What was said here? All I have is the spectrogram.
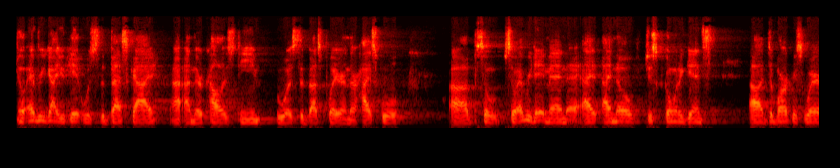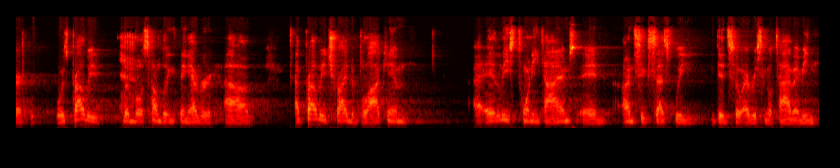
you know, every guy you hit was the best guy uh, on their college team, who was the best player in their high school. Uh, so, so every day, man, I, I know just going against uh, Demarcus Ware was probably the most humbling thing ever. Uh, I probably tried to block him uh, at least 20 times and unsuccessfully did so every single time. I mean,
